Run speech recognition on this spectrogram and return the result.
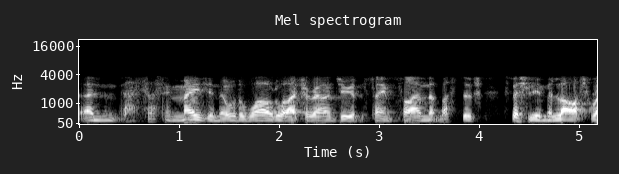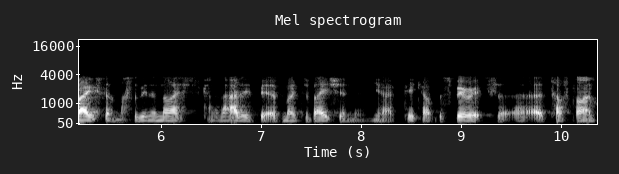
and that's that's amazing that all the wildlife around you at the same time. That must have, especially in the last race, that must have been a nice kind of added bit of motivation and you know pick up the spirits at, at tough times.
